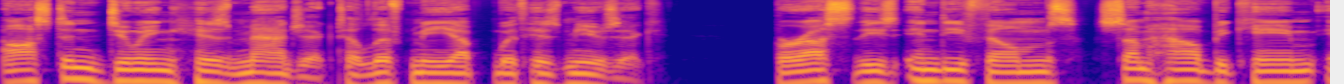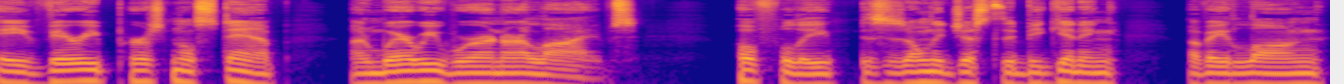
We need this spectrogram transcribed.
Austin doing his magic to lift me up with his music. For us, these indie films somehow became a very personal stamp on where we were in our lives Hopefully, this is only just the beginning of a long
